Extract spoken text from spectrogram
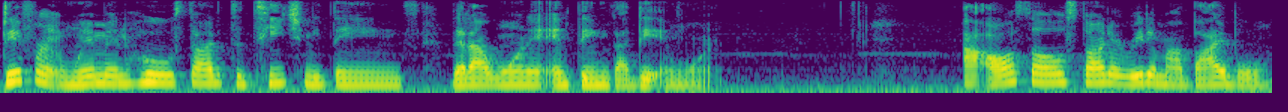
different women who started to teach me things that I wanted and things I didn't want. I also started reading my Bible.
